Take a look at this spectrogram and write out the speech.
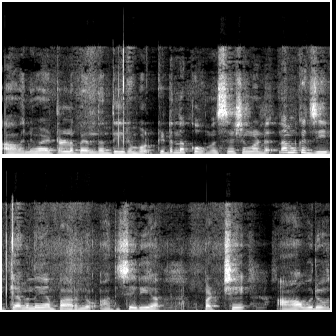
അവനുമായിട്ടുള്ള ബന്ധം തീരുമ്പോൾ കിട്ടുന്ന കോമ്പൻസേഷൻ കൊണ്ട് നമുക്ക് ജീവിക്കാമെന്ന് ഞാൻ പറഞ്ഞു. അത് ശരിയാ. പക്ഷേ ആ ഒരു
